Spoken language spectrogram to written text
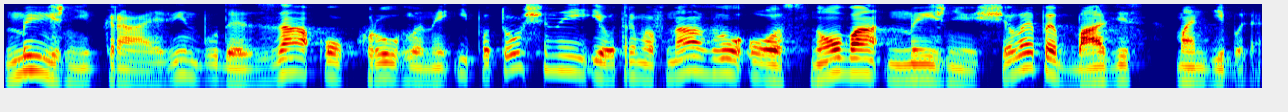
Нижній край він буде заокруглений і потовщений, і отримав назву основа нижньої щелепи базіс мандібуля.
